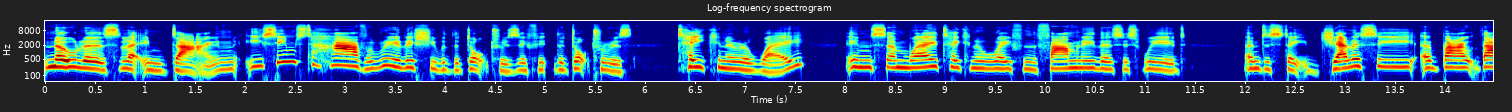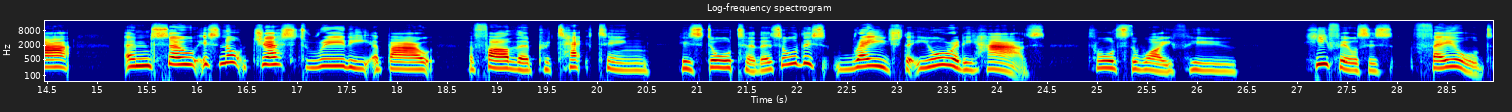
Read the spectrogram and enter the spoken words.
Nola's let him down. He seems to have a real issue with the doctor as if it, the doctor is taking her away in some way, taking her away from the family. There's this weird understated jealousy about that. And so it's not just really about a father protecting his daughter. There's all this rage that he already has towards the wife who he feels has failed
